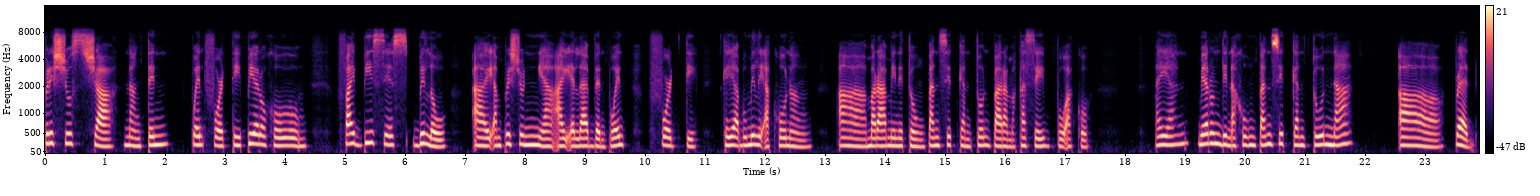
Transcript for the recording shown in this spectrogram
precious siya ng 10.40 pero kung 5 pieces below ay ang presyo niya ay 11.40. Kaya bumili ako ng uh, marami nitong pansit canton para makasave po ako. Ayan, meron din akong pansit canton na uh, bread.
